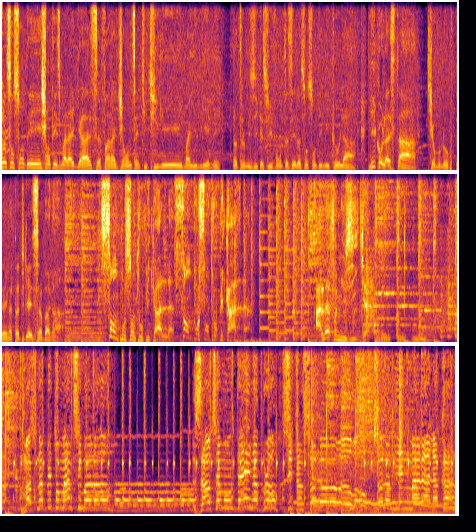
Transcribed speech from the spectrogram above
la chanson des chanteuses malagas, Farah Jones intitulée mais Notre musique suivante, c'est la chanson de Nicolas, Nicolas Star, qui a mon Sabaga. 100% tropical, 100% tropical. Aleph Musique. Masina pitomantsy mbalô zaho tsy montenga bro Si tan solo solo mien malalaka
